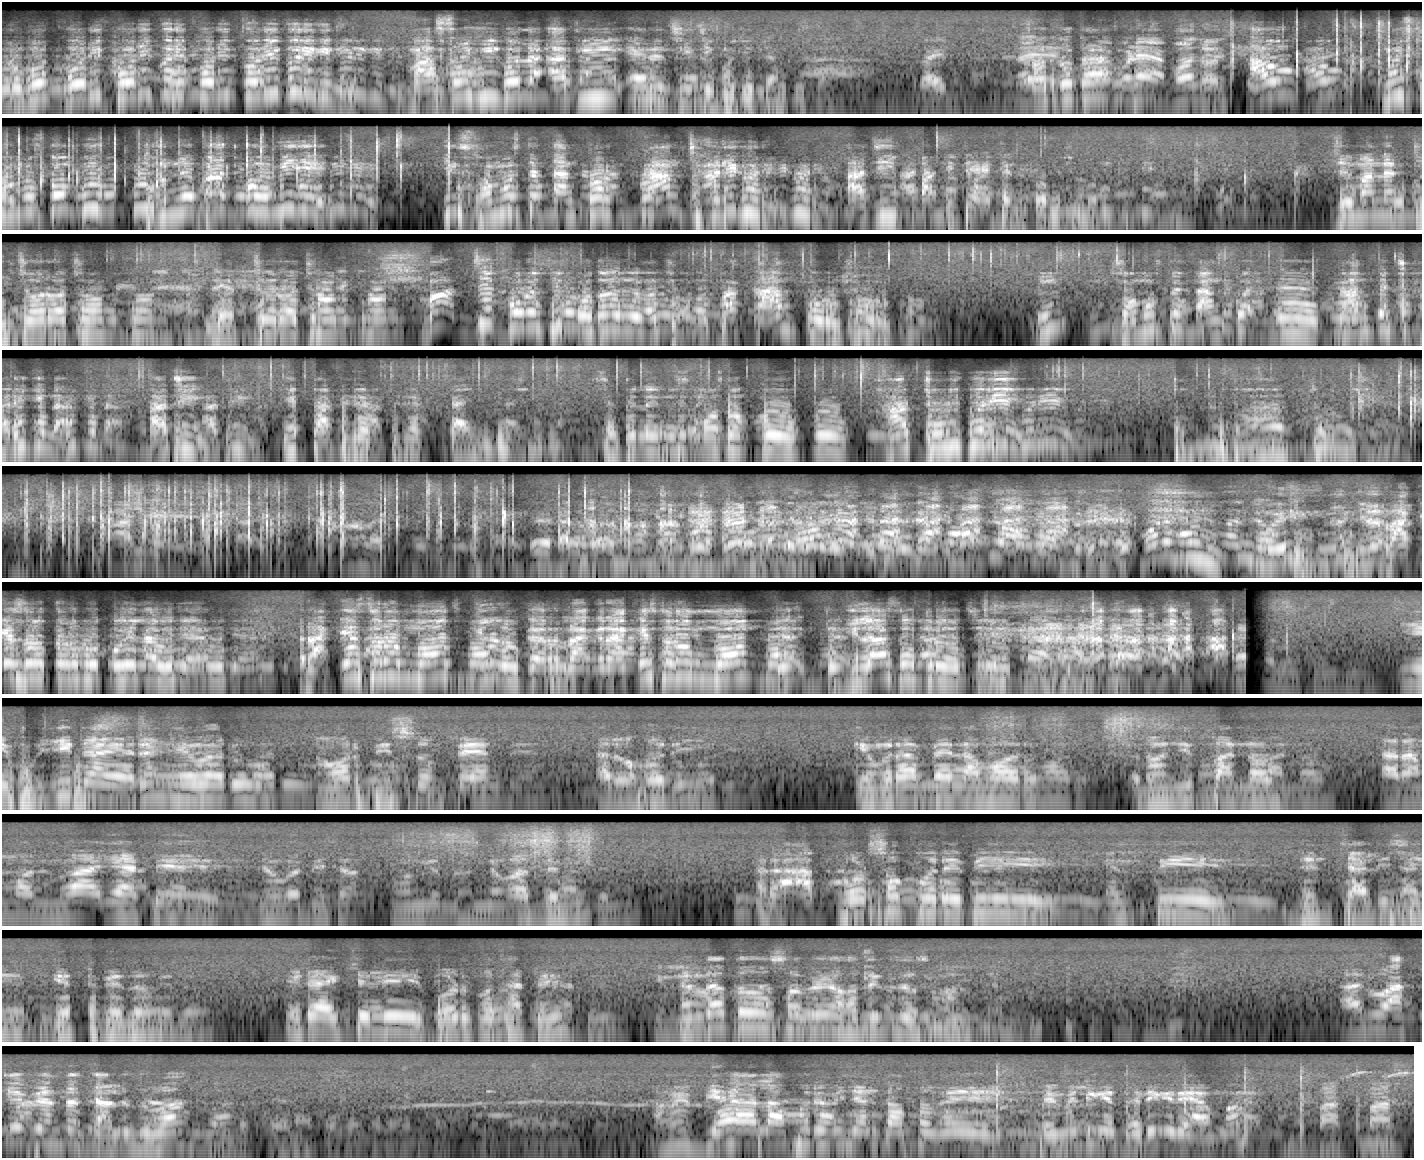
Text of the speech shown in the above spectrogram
ପୂର୍ବ କରି କରି କରି କରି କରି କରିକିରି ମାସ ହେଇଗଲା ଆଜି ଏନ୍ଏସିଜି ବୁଝିଲା କଥା ଆଉ ମୁଁ ସମସ୍ତଙ୍କୁ ଧନ୍ୟବାଦ କହିବି ଯେ କି ସମସ୍ତେ ତାଙ୍କର କାମ ଛାଡ଼ିକରି ଆଜି ପାର୍ଟିଟା ଆଟେଣ୍ଡ କରୁଛନ୍ତି ଯେମାନେ ଟିଚର ଅଛନ୍ ଲେକ୍ଚର ଅଛନ୍ ବା ଯେକୌଣସି ପଦରେ ଅଛନ୍ ବା କାମ କରୁଛନ୍ ସମସ୍ତେ ତାଙ୍କ କାମକେ ଛାଡ଼ିକିନା ଆଜି ଏ ପାର୍ଟିରେ ଟାଇମ୍ ଦେଇଛନ୍ତି ସେଥିଲାଗି ମୁଁ ସମସ୍ତଙ୍କୁ ହାତ ଯୋଡ଼ି କରି ଧନ୍ୟବାଦ ଜଣାଉଛି ରାକେଶର ତରଫ କହିଲା ରାକେଶର ରାକେଶର ମନ ଗିଲାସ ଉପରେ ଅଛି ଇ ଭୋଜିଟା ଆରେଞ୍ଜ ହେବାରୁ ଆମର ବିଶ୍ୱ ପେନ୍ ଆର ହରି କ୍ୟାମେରାମ୍ୟାନ୍ ଆମର ରଞ୍ଜିତ ପାନର ଆର ଆମର ନୂଆ ଆଜ୍ଞାଟେ ଯୋଗ ଦେଇଛନ୍ ସେମାନଙ୍କୁ ଧନ୍ୟବାଦ ଦେବି ଆର ଆଠ ବର୍ଷ ପରେ ବି ଏମିତି ଯେନ୍ ଚାଲିଛି ଗେଟ୍ ଟୁଗେଦର এটা একচুয়ালি বড় কথাতে এন্তা তো সবে হজিক দসমান আর আকে বেন্তা চালু থবা আমি বিয়া হেলা পরে বি যেন্তা সবে ফ্যামিলি কে ধরি করে আমা পাস পাস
